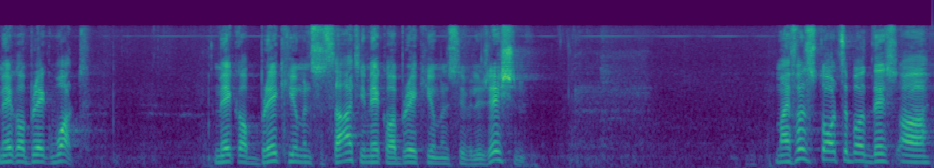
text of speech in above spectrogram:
Make or break what? Make or break human society, make or break human civilization. My first thoughts about this are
